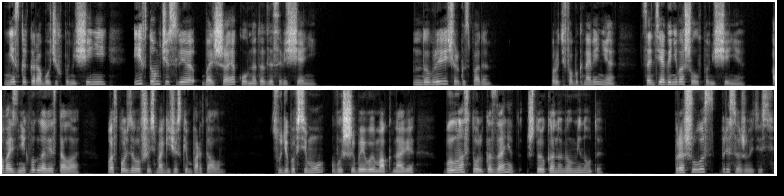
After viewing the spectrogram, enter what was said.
несколько рабочих помещений и в том числе большая комната для совещаний. «Добрый вечер, господа». Против обыкновения Сантьяго не вошел в помещение, а возник во главе стола, воспользовавшись магическим порталом. Судя по всему, высший боевой маг Нави был настолько занят, что экономил минуты. «Прошу вас, присаживайтесь».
